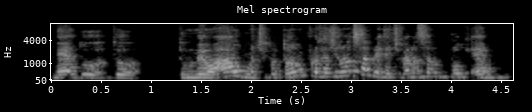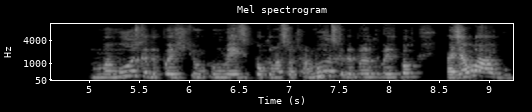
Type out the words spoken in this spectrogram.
né, do, do, do meu álbum, tipo, estou no processo de lançamento. A gente vai lançando um pouco, é, uma música, depois de um, um mês e pouco lança outra música, depois outro mês e pouco, mas é o álbum.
